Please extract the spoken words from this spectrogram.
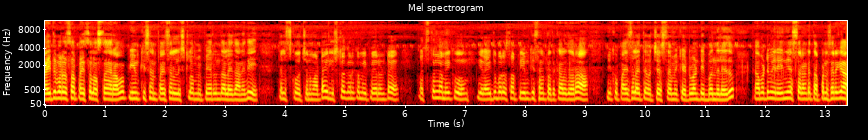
రైతు భరోసా పైసలు వస్తాయా రావో? పీఎం కిసాన్ పైసల లిస్ట్లో మీ పేరు ఉందా లేదా అనేది తెలుసుకోవచ్చు అనమాట ఈ లిస్ట్లో కనుక మీ పేరు ఉంటే ఖచ్చితంగా మీకు ఈ రైతు భరోసా పీఎం కిసాన్ పథకాల ద్వారా మీకు పైసలు అయితే వచ్చేస్తాయి. మీకు ఎటువంటి ఇబ్బంది లేదు. కాబట్టి మీరు ఏం చేస్తారంటే తప్పనిసరిగా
